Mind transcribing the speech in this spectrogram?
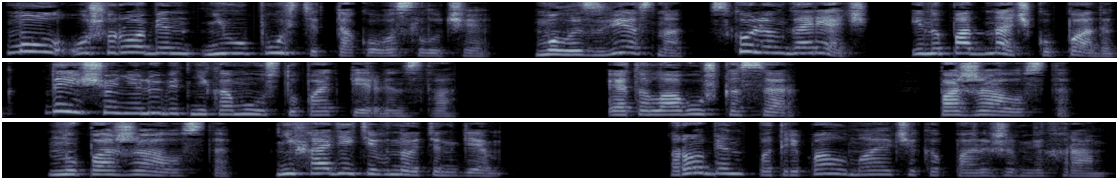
Мол, уж Робин не упустит такого случая. Мол, известно, сколь он горяч и на подначку падок, да еще не любит никому уступать первенство. Это ловушка, сэр. Пожалуйста, ну, пожалуйста, не ходите в Ноттингем. Робин потрепал мальчика по рыжим вихрам.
